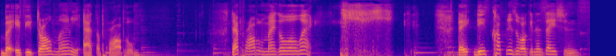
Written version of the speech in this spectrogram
But if you throw money at the problem, that problem may go away. they these companies and organizations,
